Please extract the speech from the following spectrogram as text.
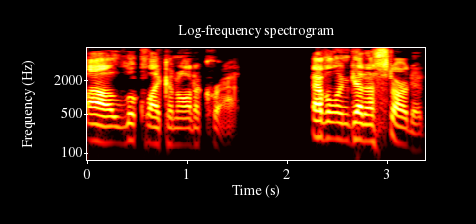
uh, look like an autocrat? Evelyn, get us started.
